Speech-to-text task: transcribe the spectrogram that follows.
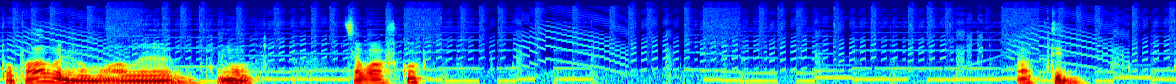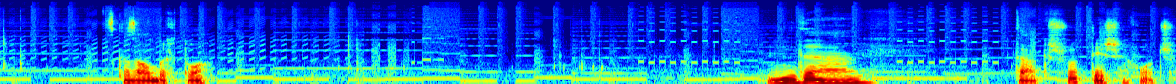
по-правильному, але ну, це важко. А ти. Сказав би хто. Да. Так, що ти ще хочеш?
